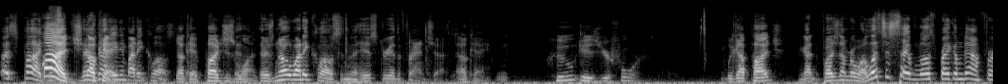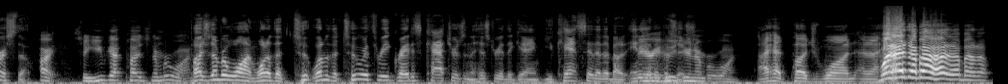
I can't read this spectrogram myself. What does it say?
It's Pudge. Pudge, There's not anybody close. Okay, Pudge is one. There's nobody close in the history of the franchise. Okay, Who is your four? We got Pudge. We got Pudge number one. Let's just say let's break them down first, though. All right. So you've got Pudge number one. Pudge number one, one of the two, one of the two or three greatest catchers in the history of the game. You can't say that about any Barry, other who's position. your number one? I had Pudge one, and I. What about about?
